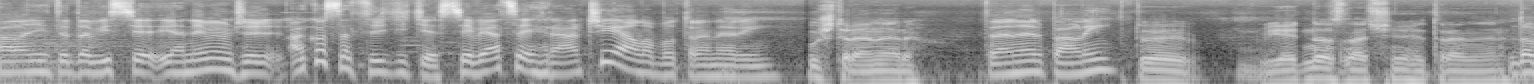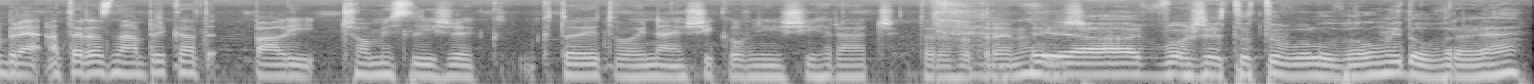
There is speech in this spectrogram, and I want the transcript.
Chalani, teda vy ste, ja neviem, že ako sa cítite? Ste viacej hráči alebo tréneri? Už tréner. Tréner Pali? To je jednoznačne, že tréner. Dobre, a teraz napríklad, Pali, čo myslíš, že kto je tvoj najšikovnejší hráč, ktorého trénuješ? Ja, bože, toto bolo veľmi dobré.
